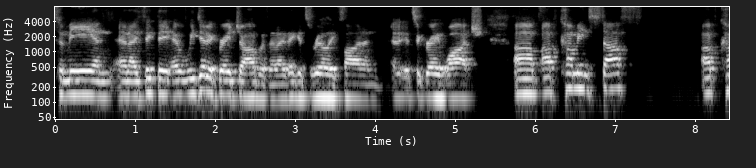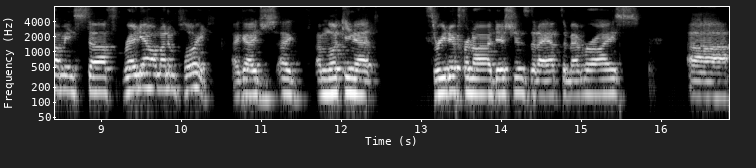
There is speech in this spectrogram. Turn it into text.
to me and and I think they we did a great job with it. I think it's really fun and it's a great watch. Um, upcoming stuff, upcoming stuff. Right now, I'm unemployed. I got just I I'm looking at three different auditions that I have to memorize, uh,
